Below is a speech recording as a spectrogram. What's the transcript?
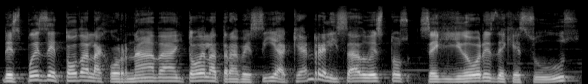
después de toda la jornada y toda la travesía que han realizado estos seguidores de Jesús,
